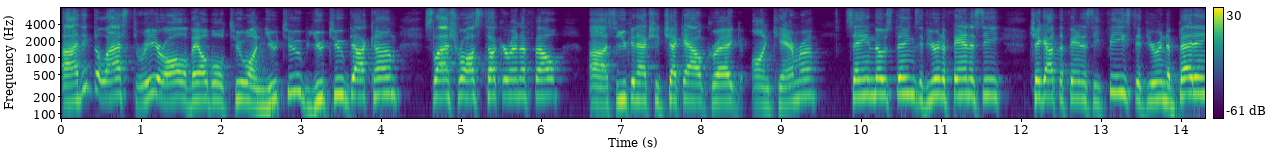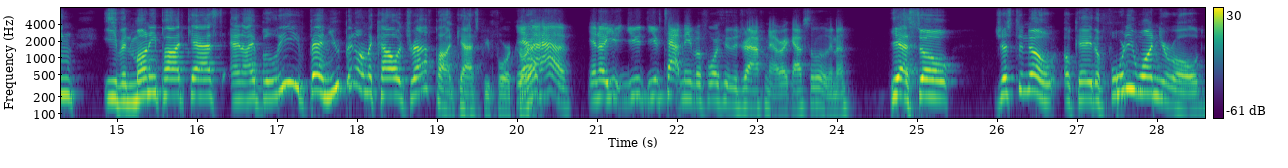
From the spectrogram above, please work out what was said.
Uh, I think the last three are all available too on YouTube, youtube.com slash Ross Tucker NFL. Uh, so you can actually check out Greg on camera saying those things. If you're into fantasy, check out the Fantasy Feast. If you're into betting, Even Money podcast. And I believe, Ben, you've been on the college draft podcast before, correct? Yeah, I have. You know, you, you, you've tapped me before through the draft network. Absolutely, man. Yeah. So just to note, okay, the 41 year old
